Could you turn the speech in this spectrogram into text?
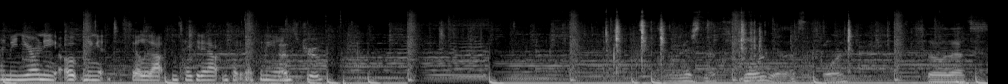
I mean, you're only opening it to fill it up and take it out and put it back in again. That's true. Where's that floor? Yeah, that's the floor. So that's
